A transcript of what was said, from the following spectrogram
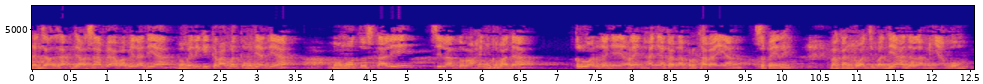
Dan jangan, jangan sampai apabila dia memiliki kerabat kemudian dia memutus tali silaturahim kepada keluarganya yang lain hanya karena perkara yang sepele. Bahkan kewajiban dia adalah menyambung.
